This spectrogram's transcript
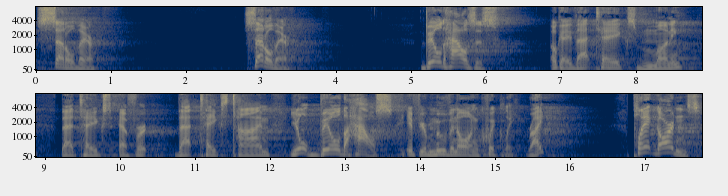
Settle there. Settle there. Build houses. Okay, that takes money, that takes effort, that takes time. You don't build a house if you're moving on quickly, right? Plant gardens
